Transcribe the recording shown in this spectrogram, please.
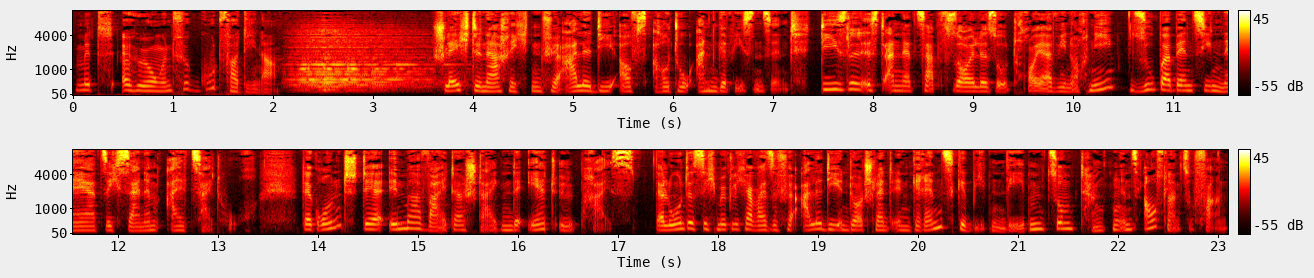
mit Erhöhungen für Gutverdiener. Schlechte Nachrichten für alle, die aufs Auto angewiesen sind. Diesel ist an der Zapfsäule so teuer wie noch nie. Superbenzin nähert sich seinem Allzeithoch. Der Grund der immer weiter steigende Erdölpreis. Da lohnt es sich möglicherweise für alle, die in Deutschland in Grenzgebieten leben, zum Tanken ins Ausland zu fahren.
